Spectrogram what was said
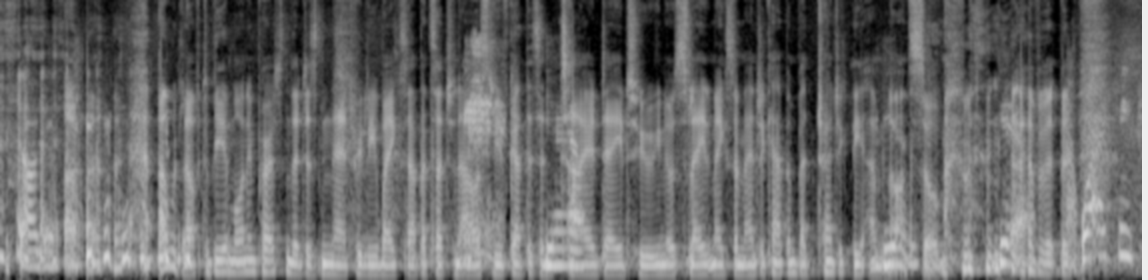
it's all good. I would love to be a morning person that just naturally wakes up at such an hour. So you've got this entire yeah. day to you know slay make some magic happen. But tragically, I'm yes. not. So yeah. bit, bit... Well, I think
